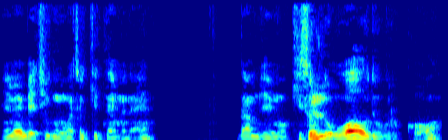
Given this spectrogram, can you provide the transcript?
왜냐면 매출 규모가 적기 때문에. 그 다음 이제 뭐 기술 노하우도 그렇고.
